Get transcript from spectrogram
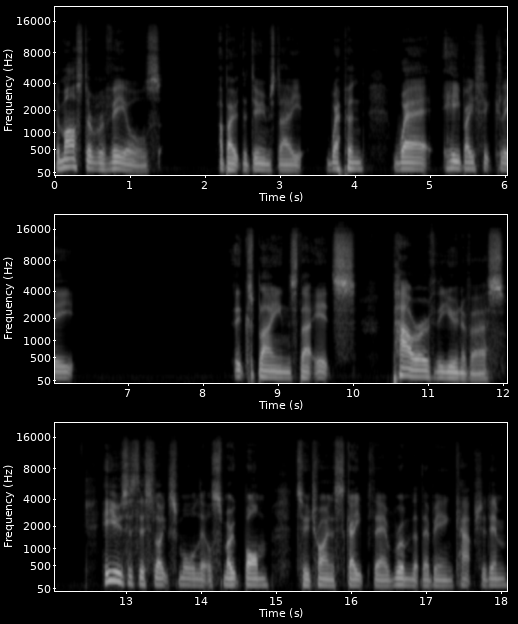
The Master reveals about the Doomsday weapon, where he basically explains that it's power over the universe. He uses this like small little smoke bomb to try and escape their room that they're being captured in.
